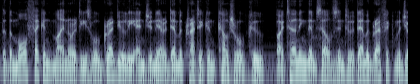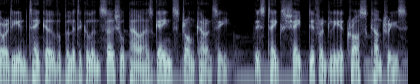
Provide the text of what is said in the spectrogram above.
that the more fecund minorities will gradually engineer a democratic and cultural coup by turning themselves into a demographic majority and take over political and social power has gained strong currency. This takes shape differently across countries.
